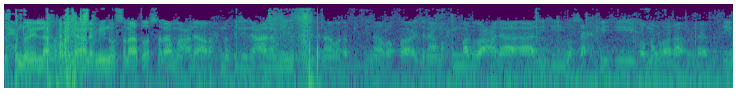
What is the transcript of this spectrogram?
الحمد لله رب العالمين والصلاة والسلام على رحمة للعالمين سيدنا ونبينا وقائدنا محمد وعلى آله وصحبه ومن والاه إلى الدين.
